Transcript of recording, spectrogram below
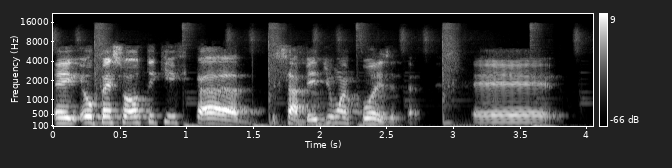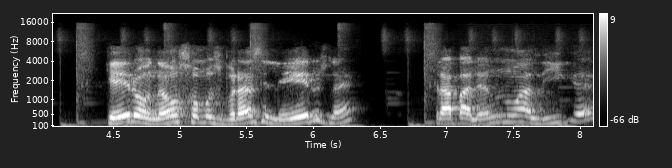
É, o pessoal tem que ficar saber de uma coisa, cara. É, queira ou não, somos brasileiros, né? Trabalhando numa liga,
